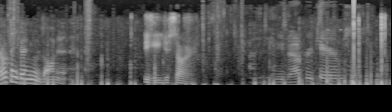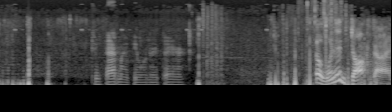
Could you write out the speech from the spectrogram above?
don't think anyone's on it. BK, you just saw her. I need Valkyrie cams. I think that might be one right there. Oh, when did Doc die?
